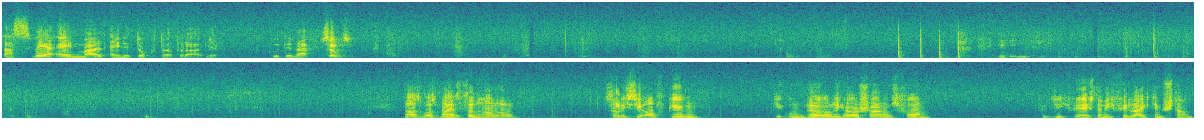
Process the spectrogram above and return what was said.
das wäre einmal eine Doktorfrage. Gute Nacht. Servus. Na, also was meinst du denn, Hanno? Soll ich sie aufgeben? Die unbürgerliche Erscheinungsform? Für dich wäre ich nämlich vielleicht imstand.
